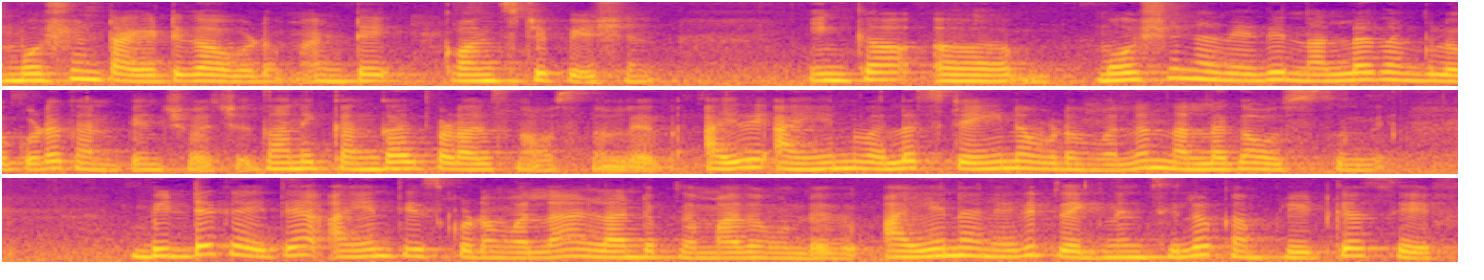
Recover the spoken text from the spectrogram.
మోషన్ టైట్గా అవ్వడం అంటే కాన్స్టిపేషన్. ఇంకా మోషన్ అనేది నల్ల రంగులో కూడా కనిపించవచ్చు. దానికి కంగారు పడాల్సిన అవసరం లేదు. అది అయన్ వల్ల స్టెయిన్ అవ్వడం వల్ల నల్లగా వస్తుంది. బిడ్డకైతే అయన్ తీసుకోవడం వల్ల అలాంటి ప్రమాదం ఉండదు. అయన్ అనేది ప్రెగ్నెన్సీలో కంప్లీట్గా సేఫ్.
